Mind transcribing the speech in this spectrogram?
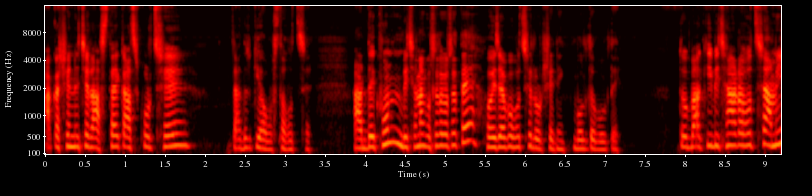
আকাশের নিচে রাস্তায় কাজ করছে তাদের কি অবস্থা হচ্ছে? আর দেখুন বিছানা গোছাতে গোছাতে হয়ে যাবে হচ্ছে লোডশেডিং বলতে বলতে। তো বাকি বিছানাটা হচ্ছে আমি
